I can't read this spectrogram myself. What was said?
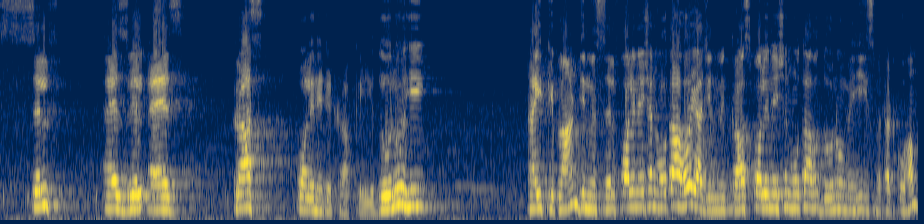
self as well as cross pollinated crop के लिए। दोनों ही टाइप के प्लांट जिनमें सेल्फ पॉलिनेशन होता हो या जिनमें क्रॉस पॉलिनेशन होता हो, दोनों में ही इस मेथड को हम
